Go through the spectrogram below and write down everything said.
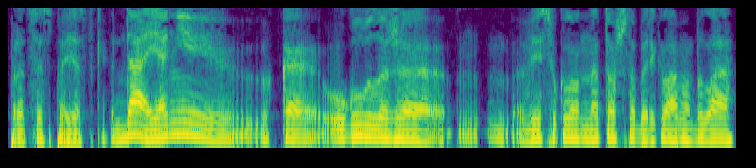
процесс поездки. Да, и они, у Google же весь уклон на то, чтобы реклама была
